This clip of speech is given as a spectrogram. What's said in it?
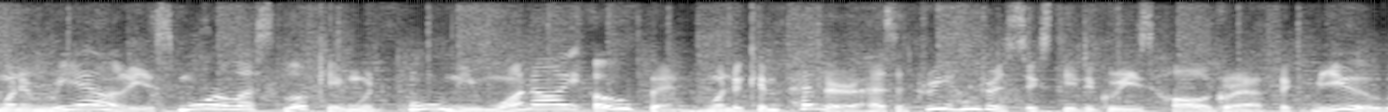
when in reality it's more or less looking with only one eye open when the competitor has a 360 degrees holographic view.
